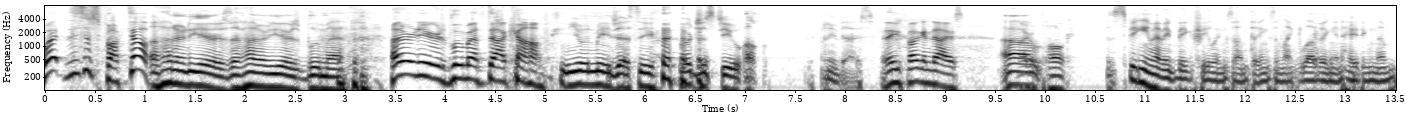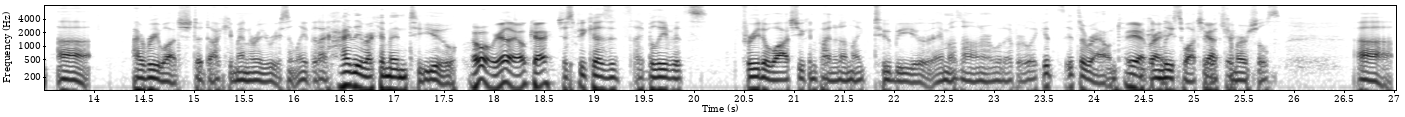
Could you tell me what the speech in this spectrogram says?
What? This is fucked up. A hundred years, a hundred years, blue meth. 100 years, bluemeth.com. you and me, Jesse, or just you. Oh, when he dies. And then he fucking dies. like a punk. Speaking of having big feelings on things and like loving and hating them, uh, I rewatched a documentary recently that I highly recommend to you, Oh, really? Okay. just because it's. I believe it's free to watch. You can find it on like Tubi or Amazon or whatever. Like it's it's around. Yeah, you can right. at least watch it with commercials. Uh,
